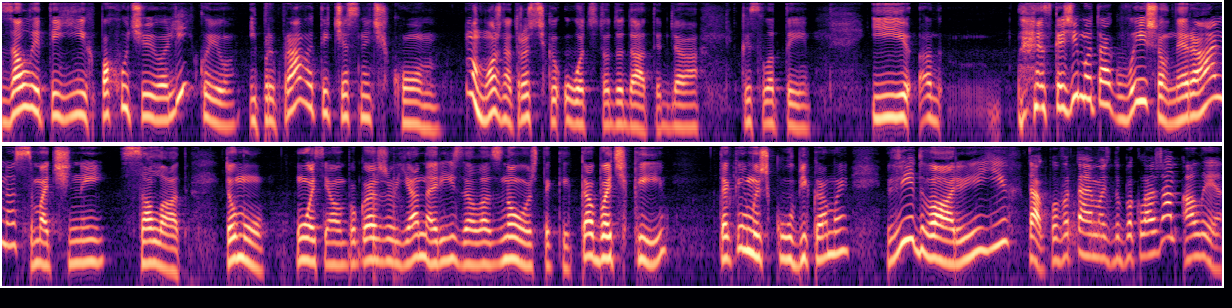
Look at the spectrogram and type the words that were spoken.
залити їх пахучою олійкою і приправити чесничком. Ну, можна трошечки оцту додати для кислоти. І, скажімо так, вийшов нереально смачний салат. Тому ось я вам покажу, я нарізала знову ж таки кабачки. Такими ж кубиками, відварюю їх. Так, повертаємось до баклажан, але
